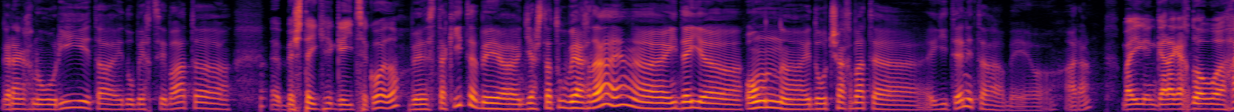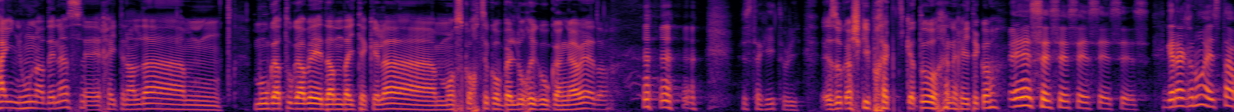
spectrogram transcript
garangarno hori eta edo bertze bat. Uh, Besteik gehitzeko edo? Be ez dakit, be uh, jastatu behar da, eh, idei uh, on edo txar bat uh, egiten eta be uh, ara. Bai, garagardo hau hain huna denez, e, jaiten alda um, mugatu gabe edan daitekela mozkortzeko beldurrik ukan gabe edo? Ez dakit hori. Ezok aski praktikatu horren egiteko? Ez, ez, ez, ez, ez, ez. Garagarnoa ez da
